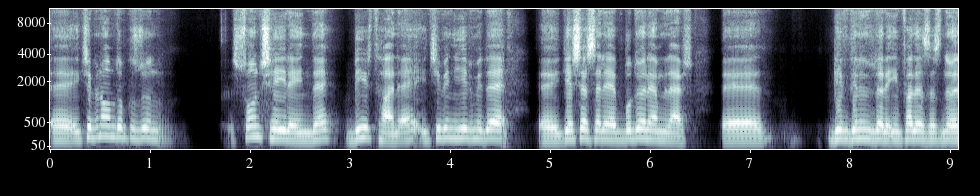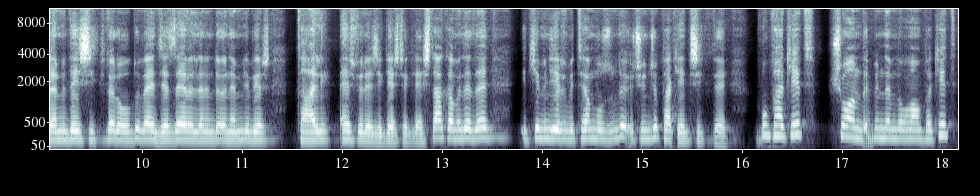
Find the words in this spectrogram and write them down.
e, 2019'un son çeyreğinde bir tane, 2020'de e, geçen sene bu dönemler e, bildiğiniz üzere infaz yasasında önemli değişiklikler oldu ve cezaevlerinde önemli bir tahliye süreci gerçekleşti. Akabinde de 2020 Temmuz'unda üçüncü paket çıktı. Bu paket şu anda gündemde olan paket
